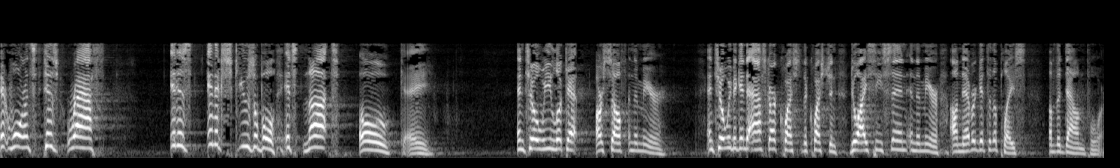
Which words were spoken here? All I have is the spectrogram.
It warrants His wrath. It is inexcusable. It's not okay. Until we look at ourselves in the mirror. Until we begin to ask our quest- the question, do I see sin in the mirror? I'll never get to the place of the downpour.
